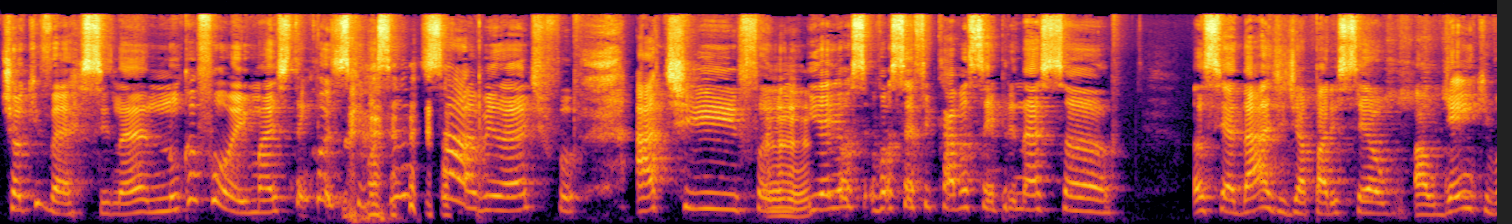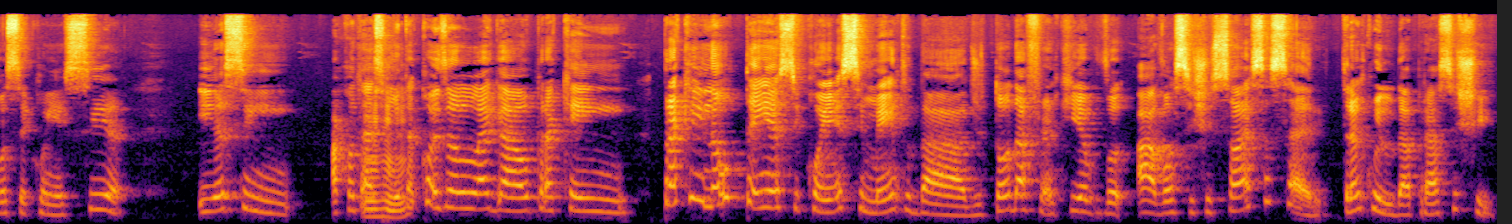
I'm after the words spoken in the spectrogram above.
Chuckverse, né? Nunca foi, mas tem coisas que você sabe, né? Tipo, a Tiffany. Uhum. E aí você ficava sempre nessa ansiedade de aparecer al- alguém que você conhecia. E assim, acontece Uhum. muita coisa legal pra quem. Pra quem não tem esse conhecimento da, de toda a franquia, vou- ah, vou assistir só essa série. Tranquilo, dá pra assistir.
